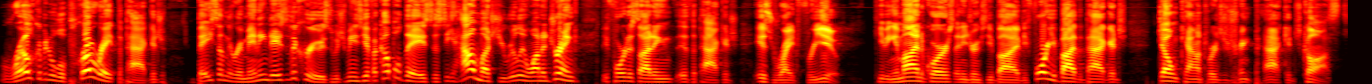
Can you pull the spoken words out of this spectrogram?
Royal Caribbean will prorate the package based on the remaining days of the cruise, which means you have a couple days to see how much you really want to drink before deciding if the package is right for you. Keeping in mind, of course, any drinks you buy before you buy the package don't count towards your drink package cost.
